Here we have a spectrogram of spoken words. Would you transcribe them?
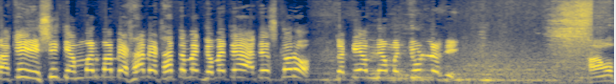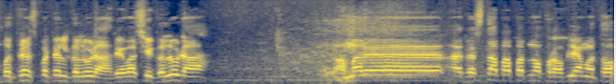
બાકી એસી ચેમ્બરમાં બેઠા બેઠા તમે ગમે તે આદેશ કરો, તો તે અમને મંજૂર નથી. હા, હું ભદ્રેશ પટેલ ગલુડા, રહેવાસી ગલુડા. અમારે રસ્તા બાબતનો પ્રોબ્લેમ હતો.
